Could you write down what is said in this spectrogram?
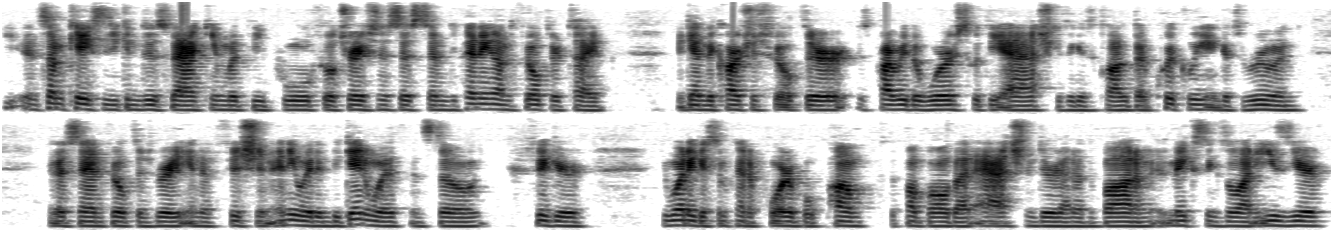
in some cases, you can just vacuum with the pool filtration system, depending on the filter type. Again, the cartridge filter is probably the worst with the ash because it gets clogged up quickly and gets ruined. And the sand filter is very inefficient anyway to begin with, and so figure you want to get some kind of portable pump to pump all that ash and dirt out of the bottom. It makes things a lot easier,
